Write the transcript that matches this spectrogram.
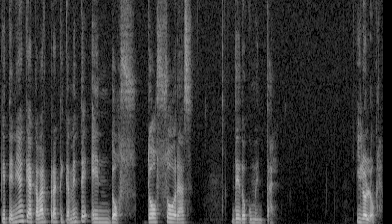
que tenían que acabar prácticamente en dos, dos horas de documental. Y lo logra.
